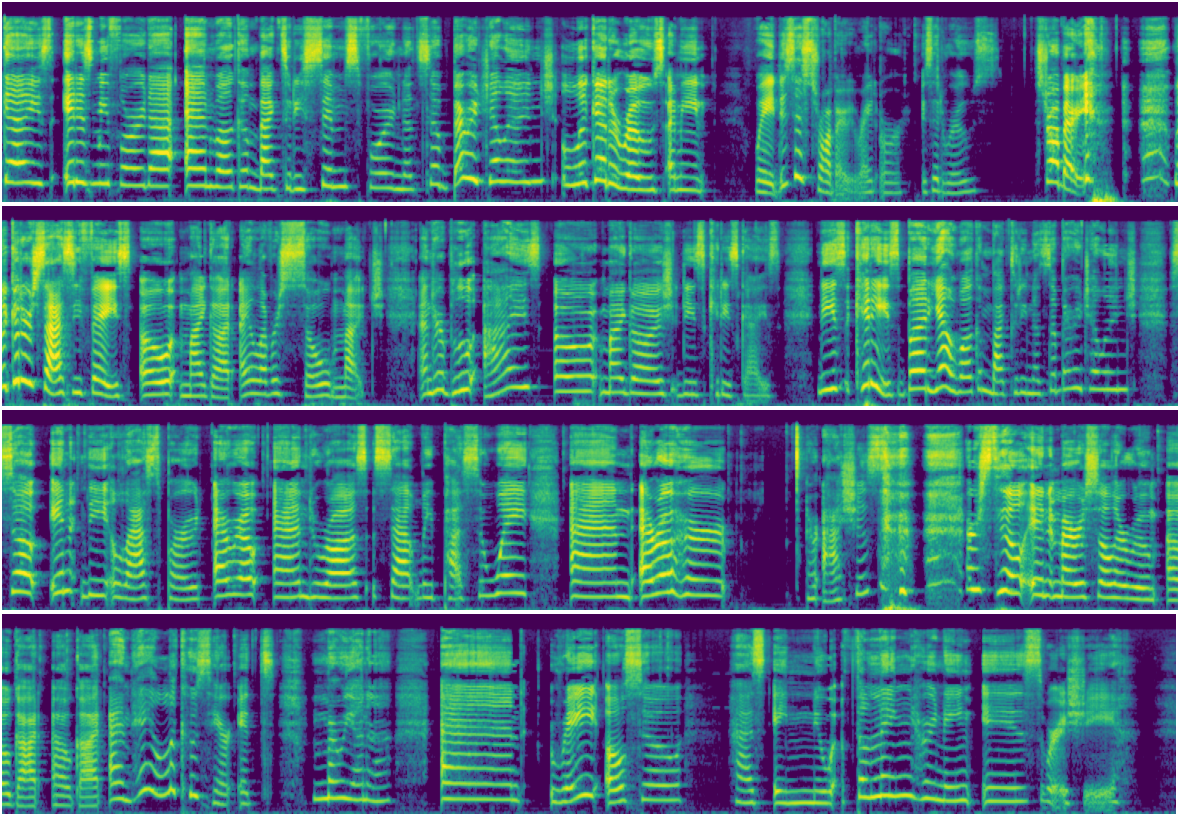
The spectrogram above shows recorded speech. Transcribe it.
Hey guys, it is me Floryda and welcome back to the Sims 4 Not So Berry Challenge. Look at a rose. I mean, wait, this is strawberry, right? Or is it rose? Strawberry. Look at her sassy face. Oh my god, I love her so much. And her blue eyes. Oh my gosh, these kitties, guys. These kitties. But yeah, welcome back to the Not So Berry Challenge. So, in the last part, Arrow and Ross sadly pass away. And Arrow, her her ashes are still in Marisol her room. Oh god, oh god. And hey, look who's here. It's Mariana. And Ray also has a new filling. Her name is where is she?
